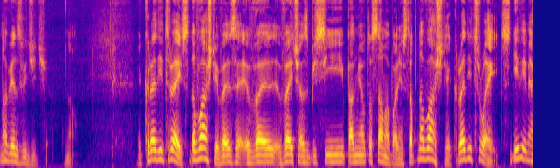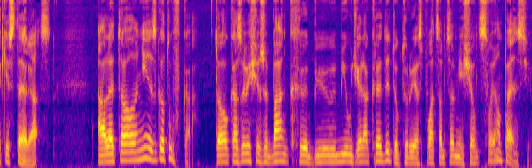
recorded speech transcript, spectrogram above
No więc widzicie. No. Credit rates, no właśnie, w, w, w HSBC pan miał to samo, panie Stop. No właśnie, credit rates. Nie wiem, jak jest teraz, ale to nie jest gotówka. To okazuje się, że bank mi udziela kredytu, który ja spłacam co miesiąc swoją pensją.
